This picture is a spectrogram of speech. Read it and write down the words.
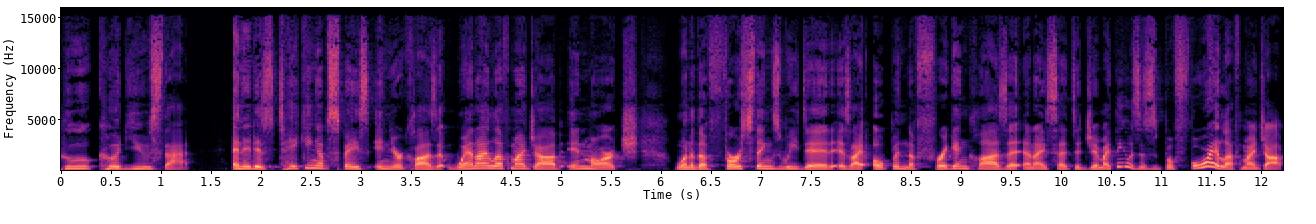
who could use that. And it is taking up space in your closet. When I left my job in March, one of the first things we did is I opened the friggin' closet and I said to Jim, I think it was this before I left my job.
